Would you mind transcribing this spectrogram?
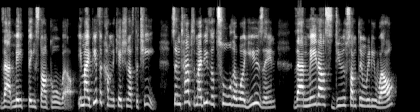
that made things not go well. It might be the communication of the team. Sometimes it might be the tool that we're using that made us do something really well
